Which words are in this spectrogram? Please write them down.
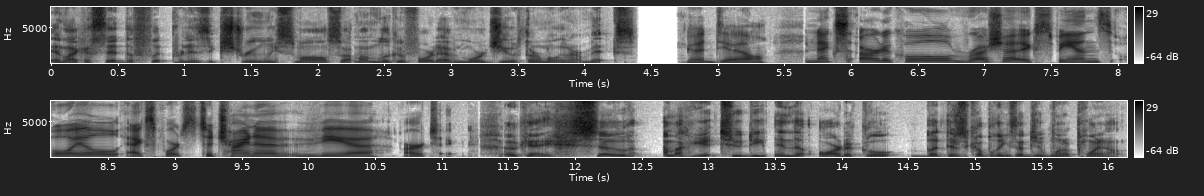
And like I said, the footprint is extremely small. So I'm looking forward to having more geothermal in our mix. Good deal. Next article Russia expands oil exports to China via Arctic. Okay, so I'm not going to get too deep in the article, but there's a couple things I do want to point out.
